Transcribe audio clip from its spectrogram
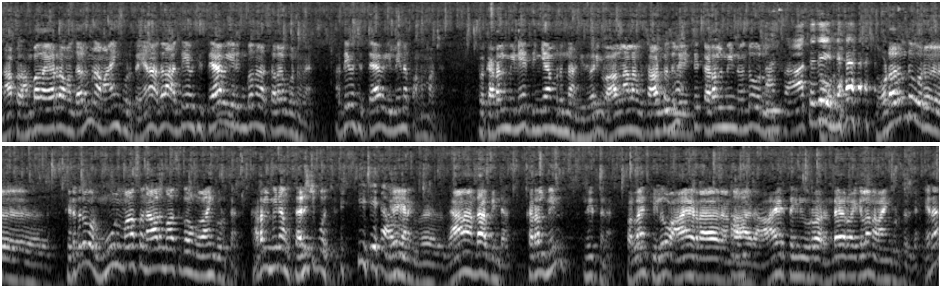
நாற்பது ஐம்பதாயிரம் ரூபாய் வந்தாலும் நான் வாங்கி கொடுத்தேன். ஏன்னா அதெல்லாம் அத்தியாவசிய தேவை இருக்கும்போது நான் செலவு பண்ணுவேன். அத்தியாவசிய தேவை இல்லைன்னா பண்ண மாட்டேன். இப்ப கடல் மீனே திங்காம இருந்தாங்க. இது வரைக்கும் வாழ்நாள் அவங்க சாப்பிட்டது இல்லைன்ட்டு கடல் மீன் வந்து ஒரு நான் பார்த்ததே இல்ல. தொடர்ந்து ஒரு கிட்டத்தட்ட ஒரு மூணு மாசம் நாலு மாசத்துக்கு அவங்க வாங்கி கொடுத்தேன். கடல் மீன் அவங்க சலிச்சு போச்சு. எனக்கு வே- வேணாம்டா அப்படின்ட்டாங்க. கடல் மீன் நிறுத்தினேன். இப்பெல்லாம் கிலோ ஆயிரம் ரெண்டாயிரம் ஆயிரத்தி ஐநூறு ரூபா ரெண்டாயிரம் ரூபாய்க்கெல்லாம் நான் வாங்கி கொடுத்துருக்கேன். ஏன்னா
